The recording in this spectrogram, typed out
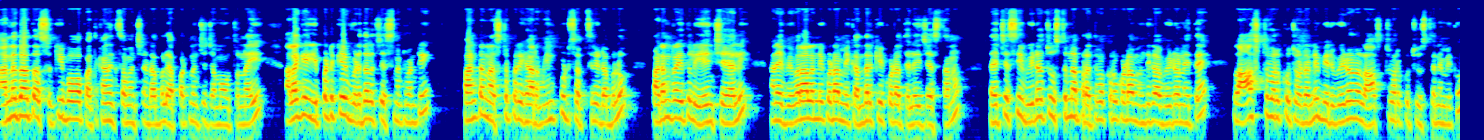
అన్నదాత సుఖీభవ పథకానికి సంబంధించిన డబ్బులు ఎప్పటి నుంచి జమ అవుతున్నాయి? అలాగే ఇప్పటికే విడుదల చేసినటువంటి పంట నష్టపరిహారం ఇన్పుట్ సబ్సిడీ డబ్బులు పడని రైతులు ఏం చేయాలి? అనే వివరాలన్నీ కూడా మీకు అందరికీ కూడా తెలియజేస్తాను. దయచేసి వీడియో చూస్తున్న ప్రతి ఒక్కరు కూడా ముందుగా వీడియోని అయితే లాస్ట్ వరకు చూడండి. మీరు వీడియోను లాస్ట్ వరకు చూస్తేనే మీకు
